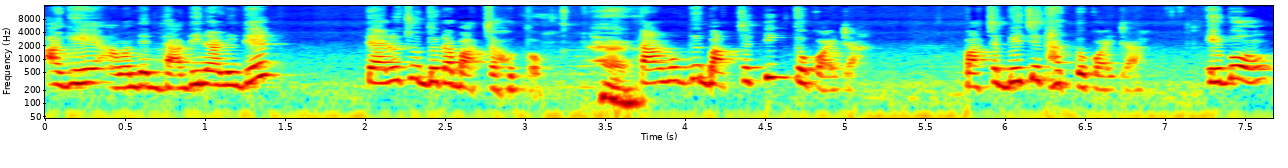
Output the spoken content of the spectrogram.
আগে আমাদের দাদি নানিদের তেরো চোদ্দটা বাচ্চা হতো। হ্যাঁ। তার মধ্যে বাচ্চা টিকতো কয়টা? বাচ্চা বেঁচে থাকতো কয়টা? এবং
